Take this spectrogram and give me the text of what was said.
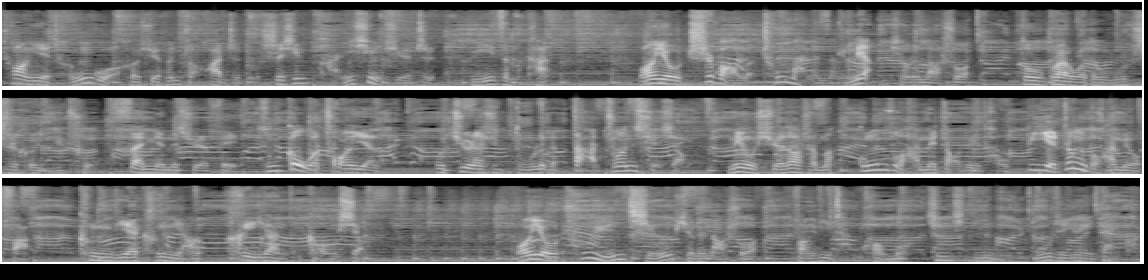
创业成果和学分转化制度，实行弹性学制。你怎么看？网友吃饱了，充满了能量。评论道说：“都怪我的无知和愚蠢，三年的学费足够我创业了。我居然去读了个大专学校，没有学到什么，工作还没找对头，毕业证都还没有发，坑爹坑娘，黑暗的高校。”网友出云情评论道说：“房地产泡沫，经济低迷，无人愿意贷款。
